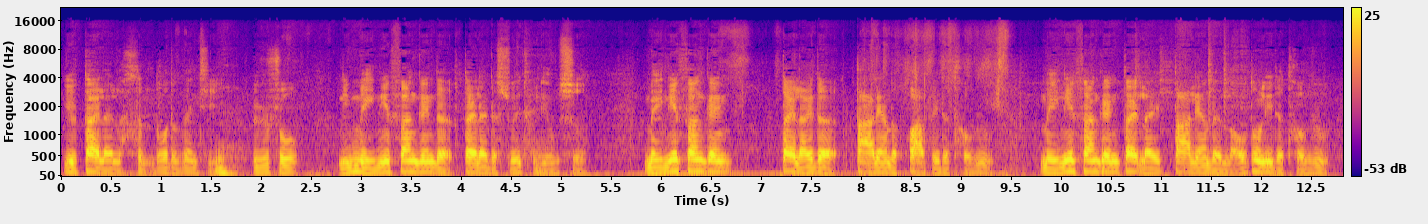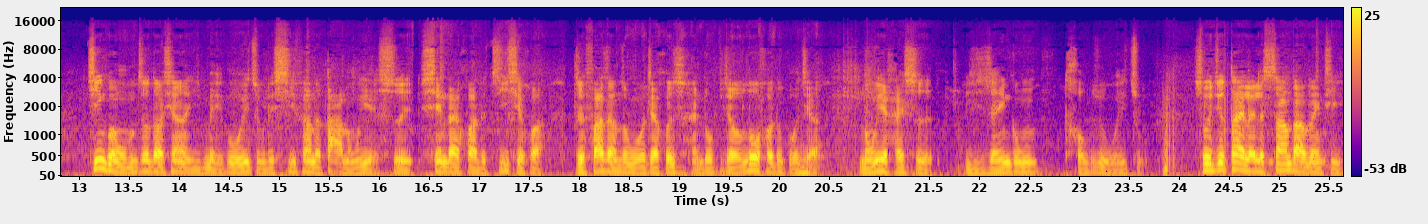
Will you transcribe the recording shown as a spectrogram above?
又带来了很多的问题。比如说，你每年翻耕的带来的水土流失，每年翻耕。带来的大量的化肥的投入，每年翻耕带来大量的劳动力的投入。尽管我们知道，像以美国为主的西方的大农业是现代化的机械化，这发展中国家或是很多比较落后的国家，农业还是以人工投入为主，所以就带来了三大问题。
